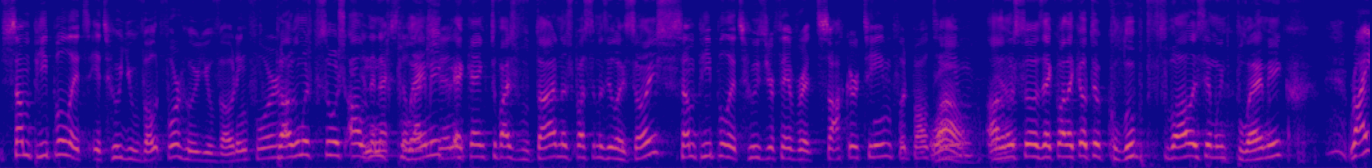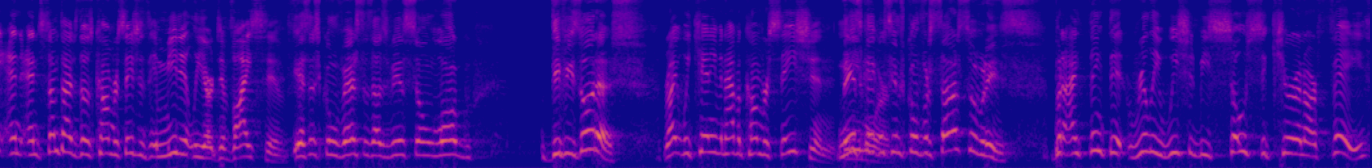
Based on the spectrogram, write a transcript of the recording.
some people, it's, it's who you vote for, who are you voting for. Para algumas pessoas, algo In the muito polémico election. é quem é que tu vais votar nas próximas eleições. Some people, it's who's your favorite soccer team, football team. Uau! Algumas pessoas é qual é que é o teu clube de futebol, isso é muito polémico. Right? And, and sometimes those conversations immediately are divisive. E essas conversas às vezes são logo divisoras. Right? We can't even have a conversation Nem sequer anymore. conseguimos conversar sobre isso. But I think that really we should be so secure in our faith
